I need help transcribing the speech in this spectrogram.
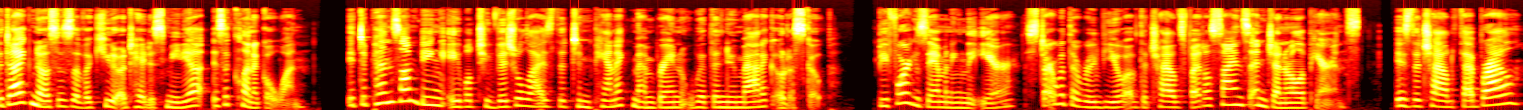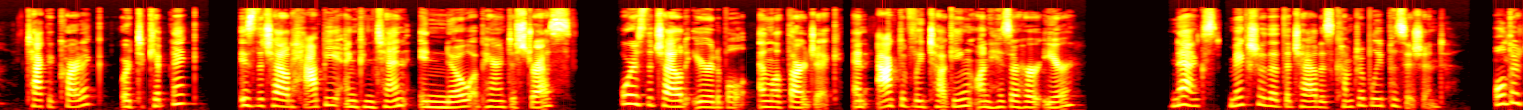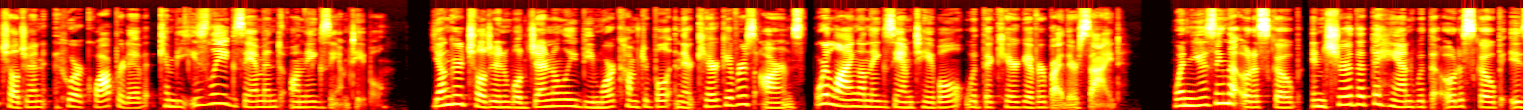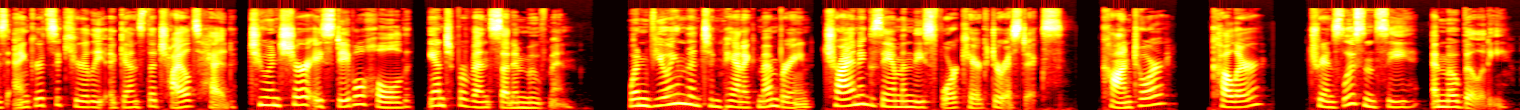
The diagnosis of acute otitis media is a clinical one. It depends on being able to visualize the tympanic membrane with a pneumatic otoscope. Before examining the ear, start with a review of the child's vital signs and general appearance. Is the child febrile, tachycardic, or tachypneic? Is the child happy and content in no apparent distress? Or is the child irritable and lethargic and actively tugging on his or her ear? Next, make sure that the child is comfortably positioned. Older children who are cooperative can be easily examined on the exam table. Younger children will generally be more comfortable in their caregiver's arms or lying on the exam table with the caregiver by their side. When using the otoscope, ensure that the hand with the otoscope is anchored securely against the child's head to ensure a stable hold and to prevent sudden movement. When viewing the tympanic membrane, try and examine these four characteristics contour, color, translucency, and mobility.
